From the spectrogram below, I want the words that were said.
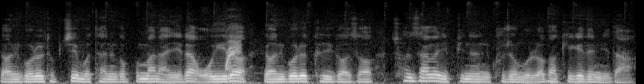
연골을 돕지 못하는 것뿐만 아니라 오히려 연골을 긁어서 손상을 입히는 구조물로 바뀌게 됩니다.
